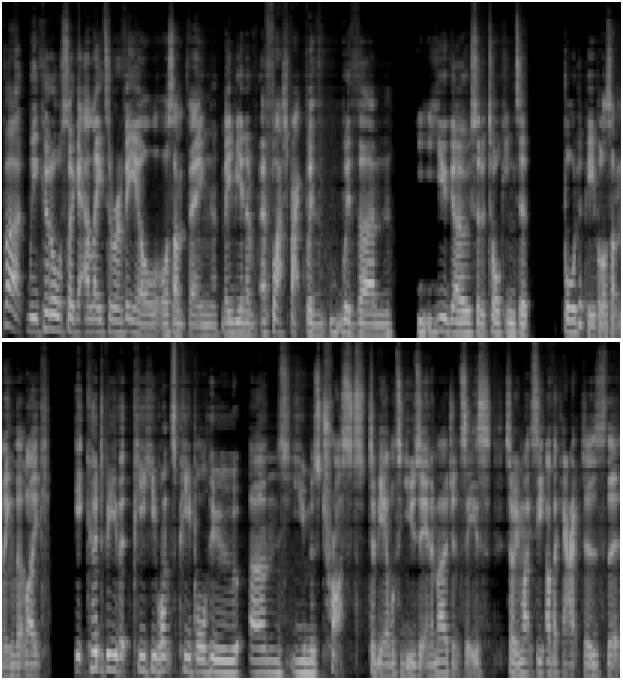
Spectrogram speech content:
but we could also get a later reveal or something, maybe in a, a flashback with with um Yugo sort of talking to border people or something that like it could be that he wants people who earns Yuma's trust to be able to use it in emergencies. So we might see other characters that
